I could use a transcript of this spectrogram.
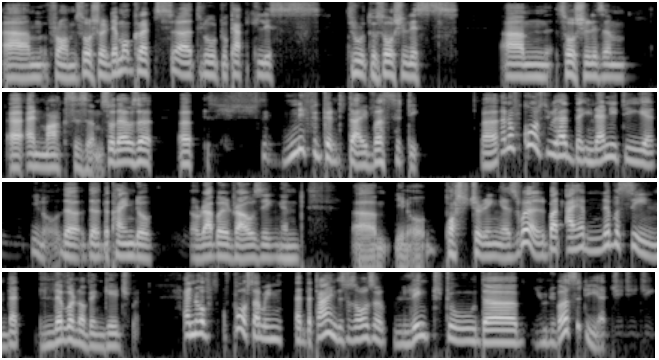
um, from social democrats uh, through to capitalists, through to socialists, um, socialism, uh, and Marxism. So there was a, a significant diversity. Uh, and of course, you had the inanity and, you know, the, the, the kind of you know, rabble rousing and, um, you know, posturing as well. But I have never seen that level of engagement. And of, of course, I mean, at the time, this was also linked to the university at GGG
